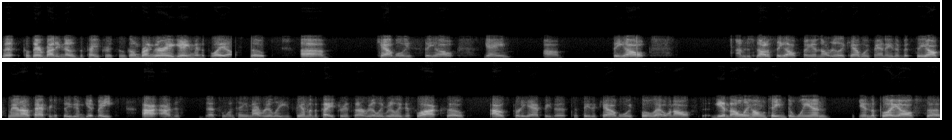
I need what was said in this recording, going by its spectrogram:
Because everybody knows the Patriots is going to bring their A game in the playoffs. So, uh, Cowboys Seahawks game. Um, Seahawks. I'm just not a Seahawks fan, not really a Cowboy fan either. But Seahawks, man, I was happy to see them get beat. I, I just that's one team I really them and the Patriots I really really dislike. So I was pretty happy to to see the Cowboys pull that one off. Again, the only home team to win in the playoffs uh,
